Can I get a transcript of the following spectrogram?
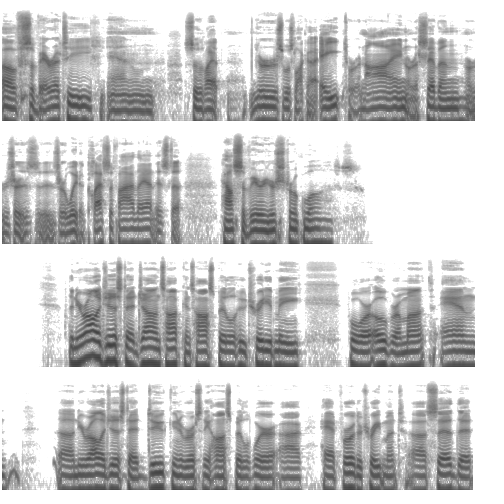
of severity and so that yours was like a eight or a nine or a seven or is there, is, is there a way to classify that as to how severe your stroke was? the neurologist at Johns Hopkins Hospital who treated me for over a month and a neurologist at Duke University Hospital where I had further treatment uh, said that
